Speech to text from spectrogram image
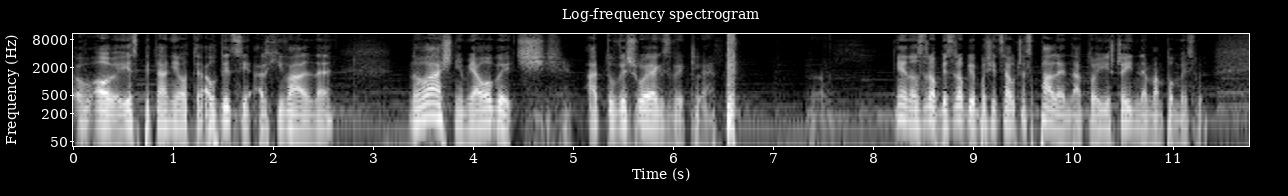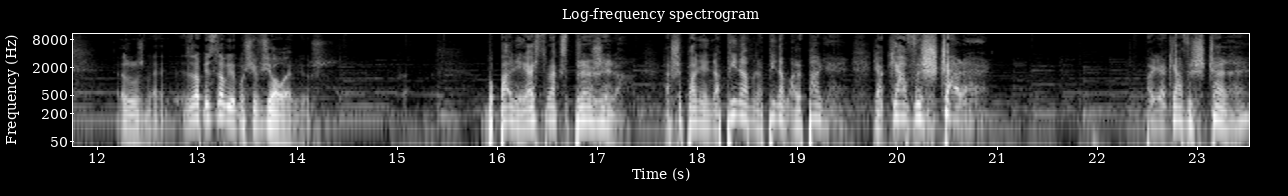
O, o, jest pytanie o te audycje archiwalne. No właśnie, miało być. A tu wyszło jak zwykle. Nie no, zrobię, zrobię, bo się cały czas palę na to i jeszcze inne mam pomysły. Różne. Zrobię, zrobię, bo się wziąłem już. Bo panie, ja jestem jak sprężyna. Ja się panie napinam, napinam, ale panie, jak ja wyszczelę, panie, jak ja wyszczelę,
